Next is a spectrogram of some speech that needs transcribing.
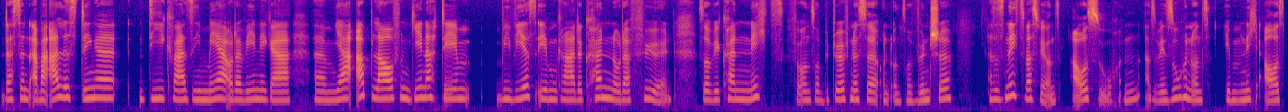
das sind aber alles Dinge, die quasi mehr oder weniger ähm, ja ablaufen, je nachdem, wie wir es eben gerade können oder fühlen. So, wir können nichts für unsere Bedürfnisse und unsere Wünsche. Es ist nichts, was wir uns aussuchen. Also wir suchen uns eben nicht aus,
